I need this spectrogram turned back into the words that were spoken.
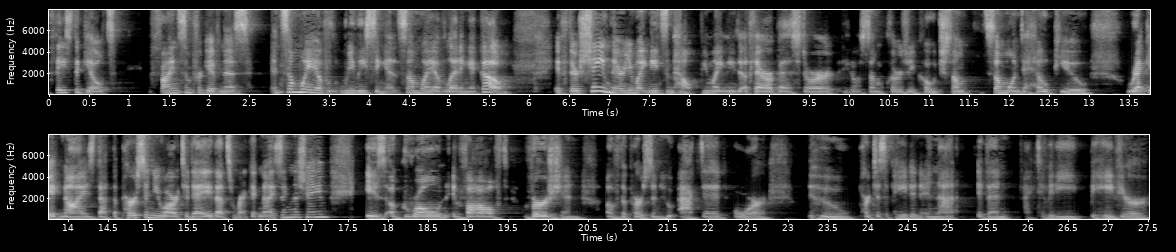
Face the guilt, find some forgiveness, and some way of releasing it, some way of letting it go if there's shame there you might need some help. You might need a therapist or you know some clergy coach some someone to help you recognize that the person you are today that's recognizing the shame is a grown evolved version of the person who acted or who participated in that event activity behavior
